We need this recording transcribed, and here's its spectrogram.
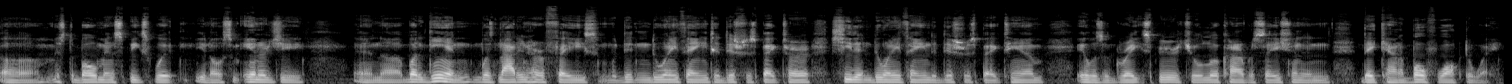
Uh, Mr. Bowman speaks with you know some energy, and uh, but again was not in her face. Didn't do anything to disrespect her. She didn't do anything to disrespect him. It was a great spiritual little conversation, and they kind of both walked away.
